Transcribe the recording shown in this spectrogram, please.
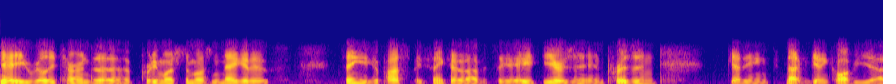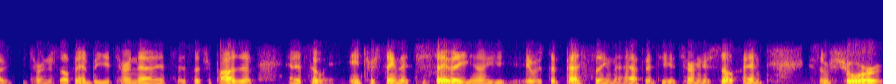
Yeah, you really turned uh, pretty much the most negative thing you could possibly think of. Obviously, eight years in, prison, getting not getting caught, but you, uh, you turned yourself in, but you turned that into such a positive. And it's so interesting that you say that. You know, you, it was the best thing that happened to you turn yourself in, because I'm sure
